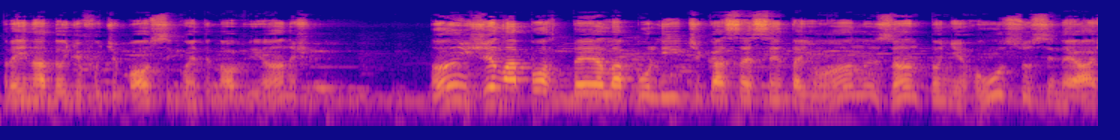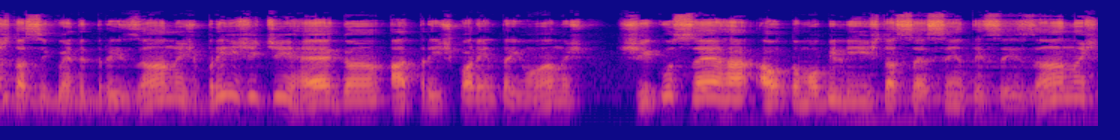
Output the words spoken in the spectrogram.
treinador de futebol 59 anos, Angela Portela, política 61 anos, Anthony Russo, cineasta 53 anos, Brigitte Regan, atriz 41 anos, Chico Serra, automobilista 66 anos,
